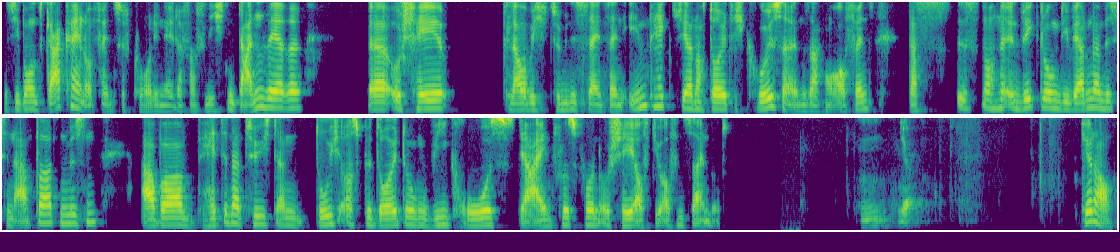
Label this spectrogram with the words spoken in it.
dass sie bei uns gar keinen Offensive Coordinator verpflichten. Dann wäre äh, O'Shea, glaube ich, zumindest sein, sein Impact ja noch deutlich größer in Sachen Offense. Das ist noch eine Entwicklung, die werden wir ein bisschen abwarten müssen, aber hätte natürlich dann durchaus Bedeutung, wie groß der Einfluss von O'Shea auf die Offense sein wird. Hm, ja, Genau.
